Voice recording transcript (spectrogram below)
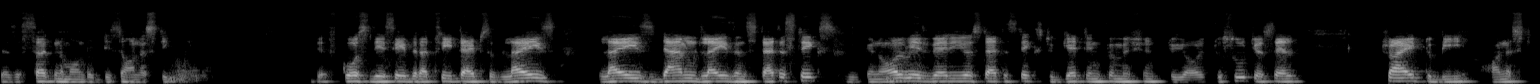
there's a certain amount of dishonesty going on. Of course, they say there are three types of lies lies, damned lies, and statistics. You can always vary your statistics to get information to your to suit yourself. Try to be honest,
